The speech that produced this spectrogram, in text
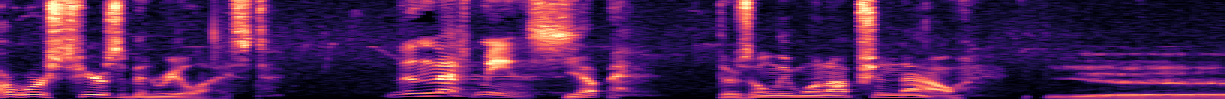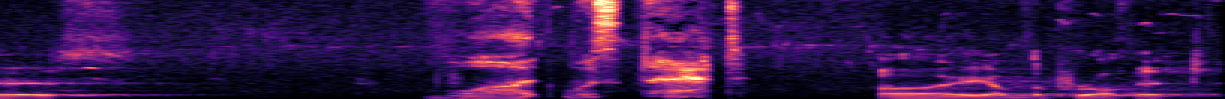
Our worst fears have been realized. Then that means. Yep. There's only one option now. Yes. What was that? I am the prophet.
